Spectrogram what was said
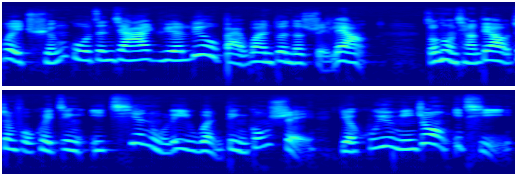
为全国增加约六百万吨的水量。总统强调，政府会尽一切努力稳定供水，也呼吁民众一起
